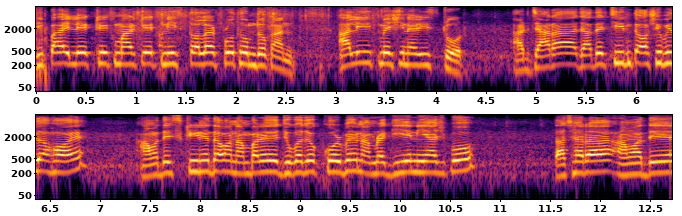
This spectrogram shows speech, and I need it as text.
দীপা ইলেকট্রিক মার্কেট, নিচতলার প্রথম দোকান, আলিফ মেশিনারি স্টোর। আর যারা, যাদের চিনতে অসুবিধা হয়, আমাদের স্ক্রিনে দেওয়া নাম্বারে যোগাযোগ করবেন, আমরা গিয়ে নিয়ে আসব। তাছাড়া আমাদের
